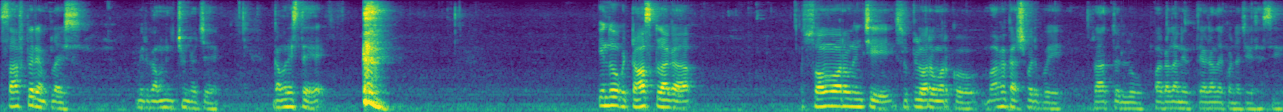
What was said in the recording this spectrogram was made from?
సాఫ్ట్వేర్ ఎంప్లాయీస్ మీరు గమనించుండొచ్చే గమనిస్తే ఇందులో ఒక టాస్క్ లాగా సోమవారం నుంచి శుక్రవారం వరకు బాగా కష్టపడిపోయి రాత్రులు పగలనేది తేడా లేకుండా చేసేసి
